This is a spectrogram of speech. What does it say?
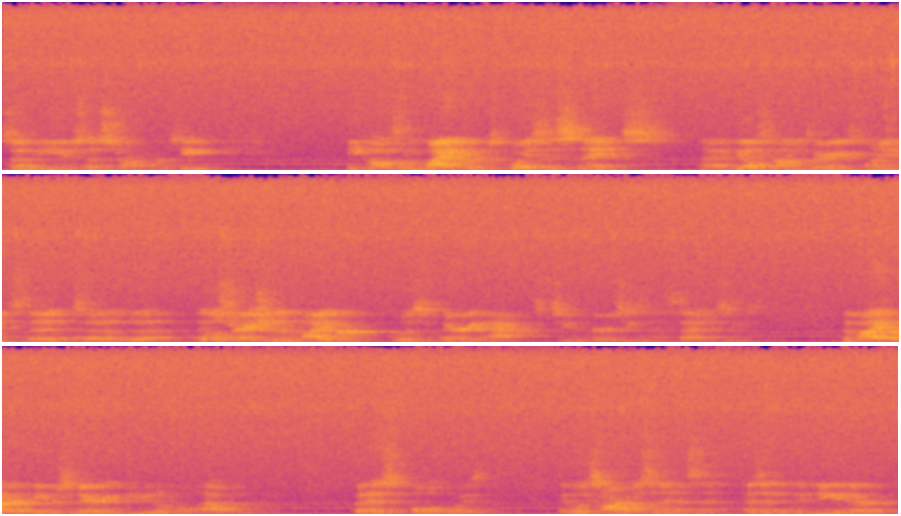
So he used those strong words. He, he calls them vipers, poisonous snakes. Uh, Gill's commentary explains that uh, the illustration of the viper was very apt to the Pharisees and the Sadducees. The viper appears very beautiful outwardly, but it is full of poison. It looks harmless and innocent, as if it could neither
